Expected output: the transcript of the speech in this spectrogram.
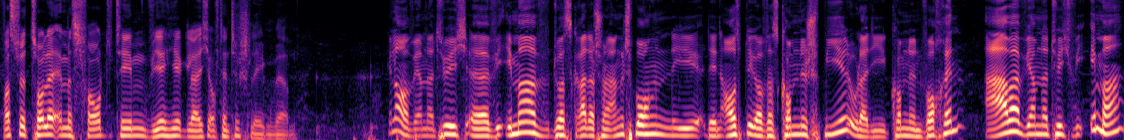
was für tolle MSV-Themen wir hier gleich auf den Tisch legen werden. Genau, wir haben natürlich äh, wie immer, du hast gerade schon angesprochen, die, den Ausblick auf das kommende Spiel oder die kommenden Wochen. Aber wir haben natürlich wie immer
